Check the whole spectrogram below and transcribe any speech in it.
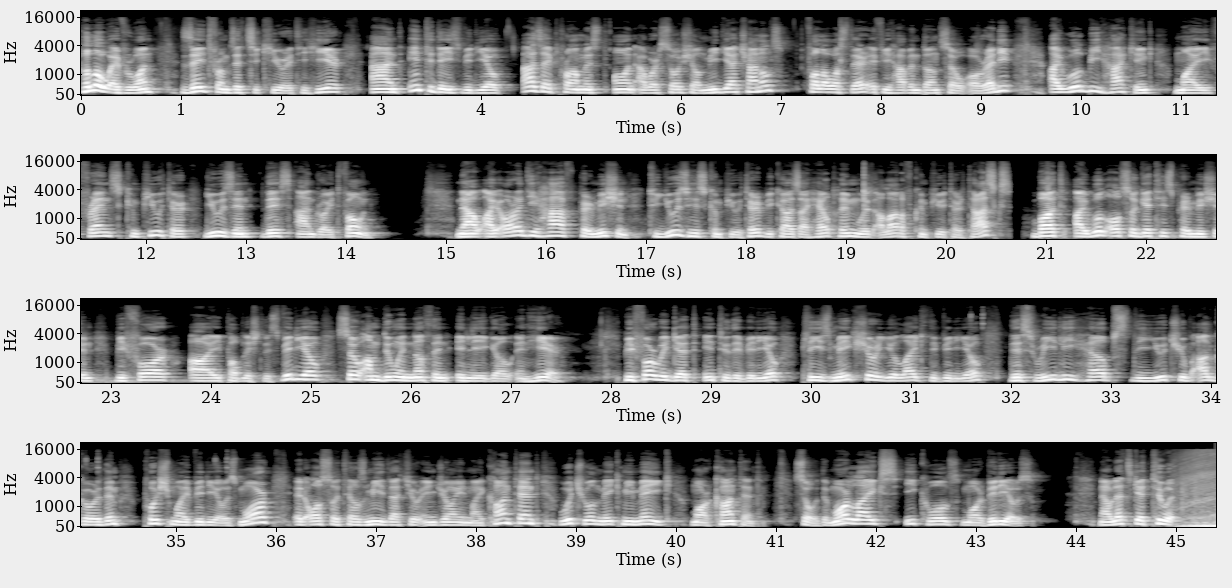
Hello everyone, Zaid from Zed Security here and in today's video, as I promised on our social media channels, follow us there if you haven't done so already, I will be hacking my friend's computer using this Android phone. Now I already have permission to use his computer because I help him with a lot of computer tasks but I will also get his permission before I publish this video so I'm doing nothing illegal in here. Before we get into the video, please make sure you like the video. This really helps the YouTube algorithm push my videos more. It also tells me that you're enjoying my content, which will make me make more content. So the more likes equals more videos. Now let's get to it.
